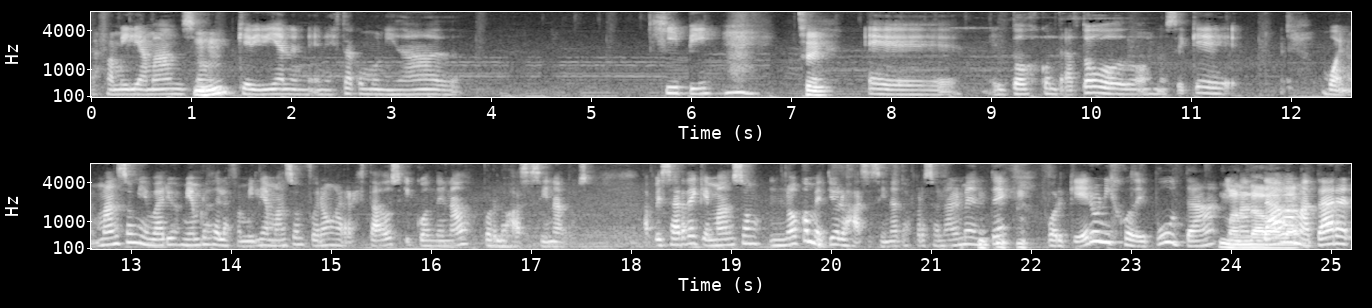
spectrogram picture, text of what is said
la familia Manson que vivían en, en esta comunidad hippie. Sí. eh, el todos contra todos, no sé qué. Bueno, Manson y varios miembros de la familia Manson fueron arrestados y condenados por los asesinatos. A pesar de que Manson no cometió los asesinatos personalmente, porque era un hijo de puta y Mandaba matar,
